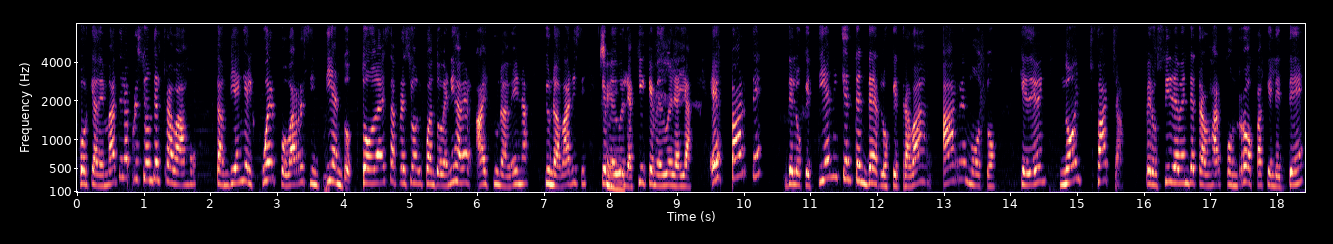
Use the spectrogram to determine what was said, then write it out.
Porque además de la presión del trabajo, también el cuerpo va resintiendo toda esa presión y cuando venís a ver, hay que una vena, que una varice, que me duele aquí, que me duele allá. Es parte de lo que tienen que entender los que trabajan a remoto, que deben, no en facha, pero sí deben de trabajar con ropa que les dé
